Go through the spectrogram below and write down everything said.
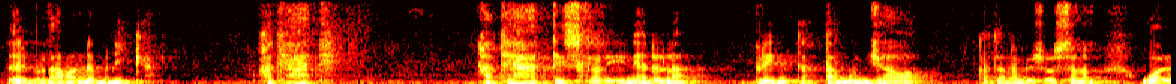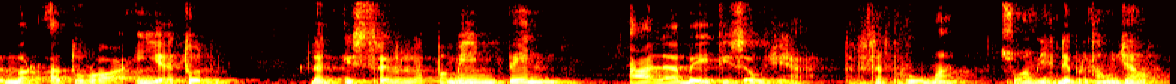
Dari pertama Anda menikah. Hati-hati. Hati-hati sekali. Ini adalah perintah, tanggung jawab. Kata Nabi SAW. Wal mar'atu ra'iyatun. Dan istri adalah pemimpin ala baiti zawjiha. Terhadap rumah suaminya. Dia bertanggung jawab.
